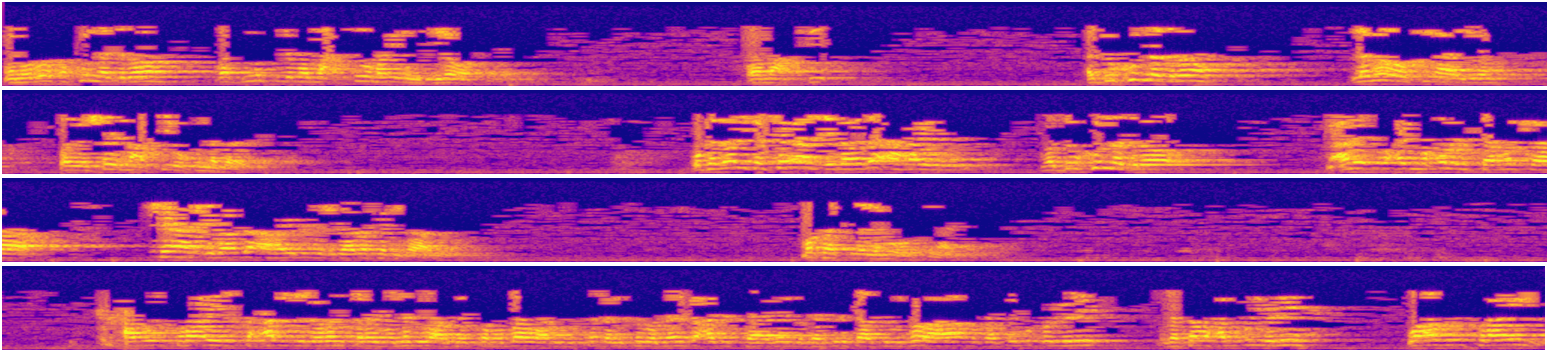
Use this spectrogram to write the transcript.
inuu ruuxu ku nadro qof muslimo macsuuma inuu dilo oo kale. Waa macsi. Hadduu ku nadro lama oofinaayo waayo shay macsiya ku nadray wakadalika shay aan cibaado ahayn hadduu ku nadro macnaheedu waxay noqonaysaa marka shay aan cibaado ahayn inuu cibaado ka dhigaayo markaasna lama oofinayo abu israaiil saxaabigii la ohan jiray buu nabigu arkay sala allahu alayh wasalam isagoo meel bacda taagan markaasirkaasi muxuu ahaa markaasu wuxuu yihi markaasa waxaa lagu yihi waa abu israaiil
